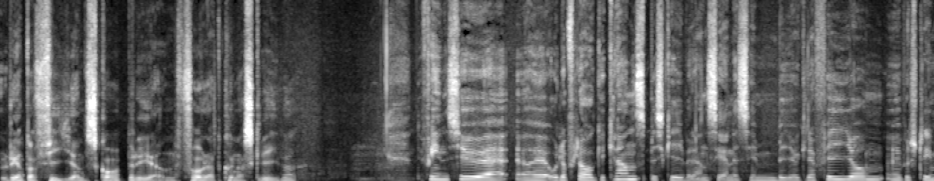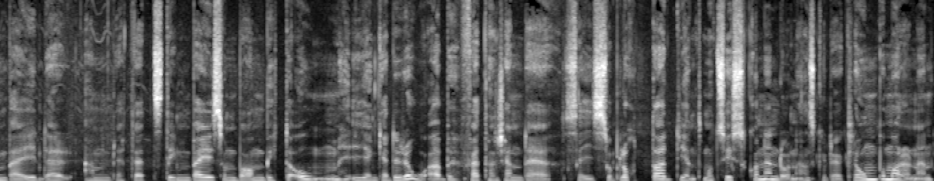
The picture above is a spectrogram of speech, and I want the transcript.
rent av fiendskaper igen, för att kunna skriva. Det finns ju, eh, Olof Lagerkrans beskriver en scen i sin biografi om över Strindberg där han berättar att Strindberg som barn bytte om i en garderob för att han kände sig så blottad gentemot syskonen då när han skulle klä om på morgonen.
